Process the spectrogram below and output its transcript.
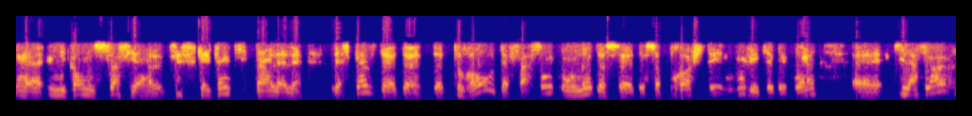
euh, une icône sociale. C'est quelqu'un qui, dans le- le- l'espèce de, de, drôle de façon qu'on a de se, projeter, nous les Québécois, euh, Guy Lafleur,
